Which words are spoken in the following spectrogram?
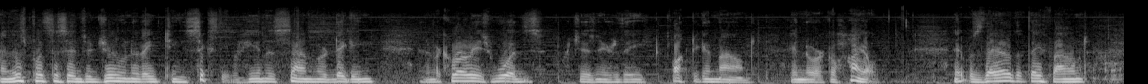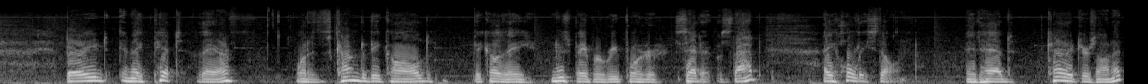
And this puts us into June of 1860 when he and his son were digging in McCrory's Woods, which is near the Octagon Mound in Newark, Ohio. It was there that they found buried in a pit there, what has come to be called, because a newspaper reporter said it was that, a holy stone. It had characters on it.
